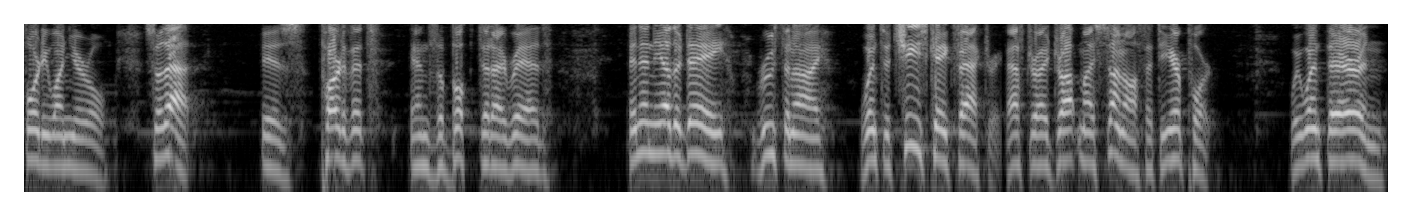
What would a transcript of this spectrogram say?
41 year old. So that is part of it and the book that I read. And then the other day, Ruth and I went to Cheesecake Factory after I dropped my son off at the airport. We went there and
